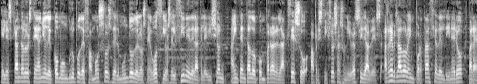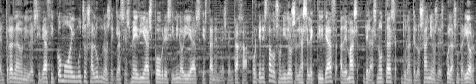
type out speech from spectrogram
El escándalo este año de cómo un grupo de famosos del mundo de los negocios, del cine y de la televisión ha intentado comprar el acceso a prestigiosas universidades ha revelado la importancia del dinero para entrar a la universidad y cómo hay muchos alumnos de clases medias, pobres y minorías que están en desventaja, porque en Estados Unidos la selectividad, además de las notas durante los años de escuela superior,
